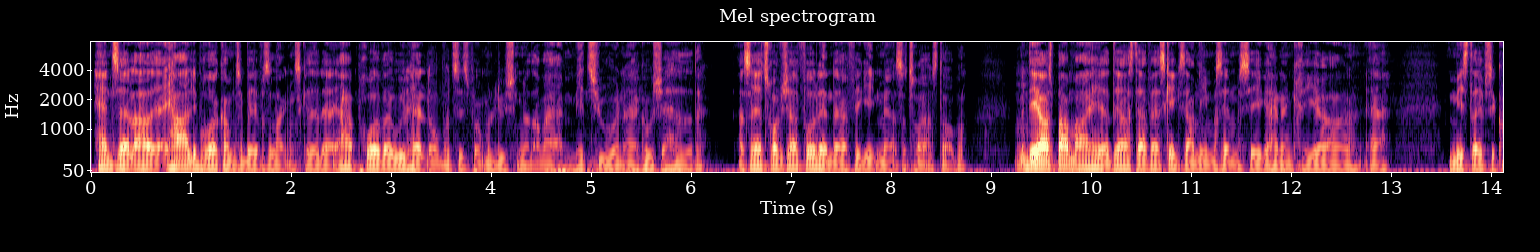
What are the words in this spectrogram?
hans alder, havde, jeg har aldrig prøvet at komme tilbage for så lang en skade der. Jeg har prøvet at være ude et halvt år på et tidspunkt med lysken, og der var jeg midt 20'erne, jeg kan huske, jeg havde det. Altså, jeg tror, hvis jeg havde fået den der, og fik en mere, så tror jeg, jeg stoppet. Men Mm. det er også bare mig her, det er også derfor, jeg skal ikke sammenligne mig selv med Sikker. Han er en kriger og ja, mister FCK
